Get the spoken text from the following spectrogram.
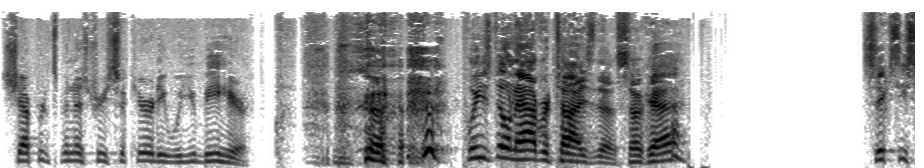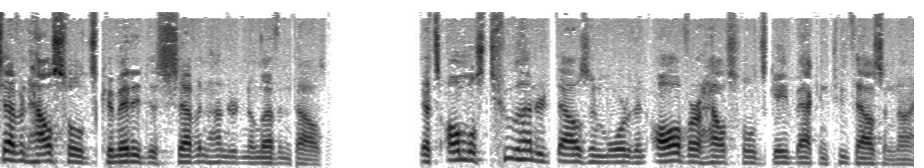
Shepherd's Ministry Security, will you be here? Please don't advertise this, okay? 67 households committed to 711,000. That's almost 200,000 more than all of our households gave back in 2009.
